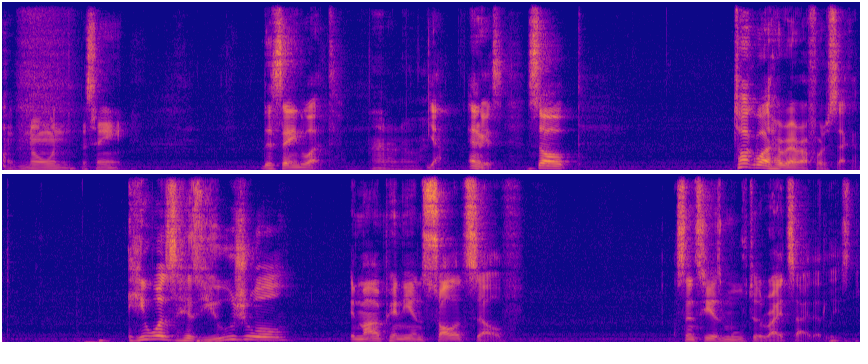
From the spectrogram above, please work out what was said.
Like no one. This ain't. this ain't what? I don't know. Yeah. Anyways, so talk about Herrera for a second. He was his usual, in my opinion, solid self since he has moved to the right side at least.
